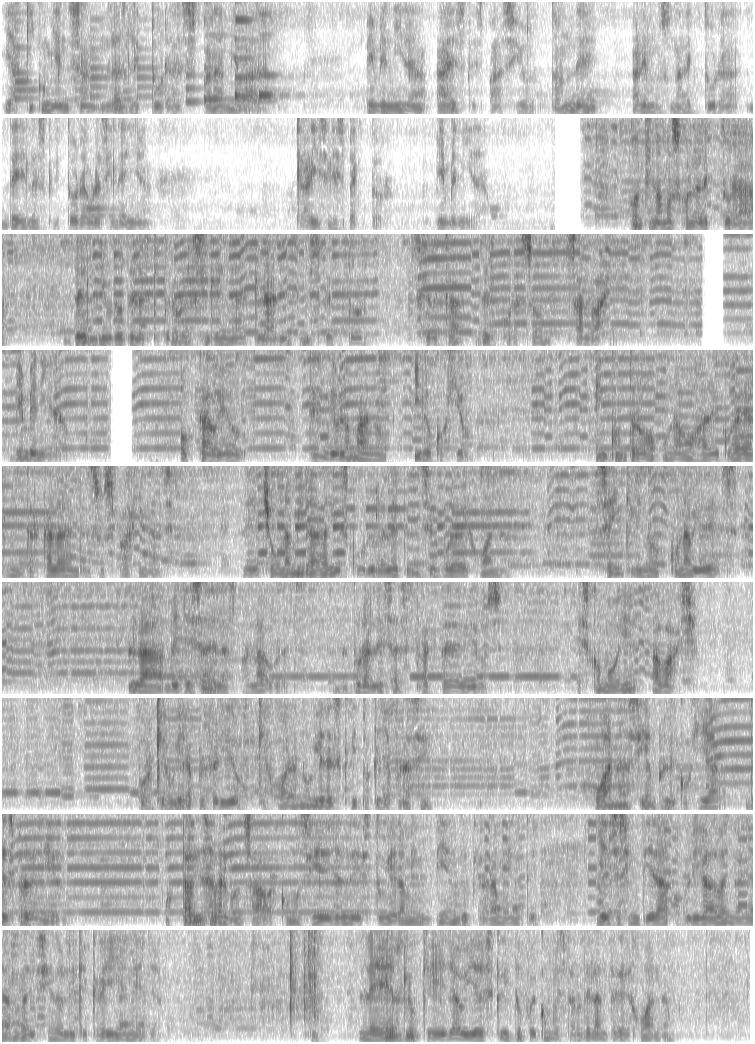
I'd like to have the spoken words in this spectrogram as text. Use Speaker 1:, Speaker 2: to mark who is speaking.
Speaker 1: Y aquí comienzan las lecturas para mi amada. Bienvenida a este espacio donde haremos una lectura de la escritora brasileña Clarice Lispector. Bienvenida. Continuamos con la lectura del libro de la escritora brasileña Clarice Lispector cerca del corazón salvaje. Bienvenida. Octavio tendió la mano y lo cogió. Encontró una hoja de cuaderno intercalada entre sus páginas. Le echó una mirada y descubrió la letra insegura de Juana. Se inclinó con avidez. La belleza de las palabras, naturaleza abstracta de Dios, es como ir a Bach. ¿Por qué hubiera preferido que Juana no hubiera escrito aquella frase? Juana siempre le cogía desprevenido. Octavio se avergonzaba como si ella le estuviera mintiendo claramente y él se sintiera obligado a engañarla diciéndole que creía en ella. Leer lo que ella había escrito fue como estar delante de Juana.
